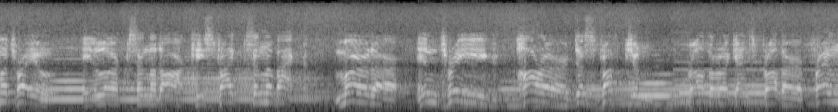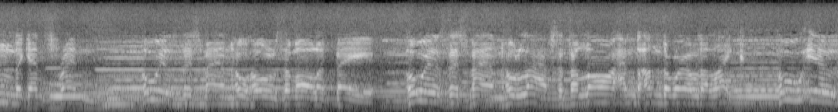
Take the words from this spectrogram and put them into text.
on the trail. He lurks in the dark. He strikes in the back. Murder, intrigue, horror, destruction. Brother against brother, friend against friend. Who is this man who holds them all at bay? Who is this man who laughs at the law and underworld alike? Who is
